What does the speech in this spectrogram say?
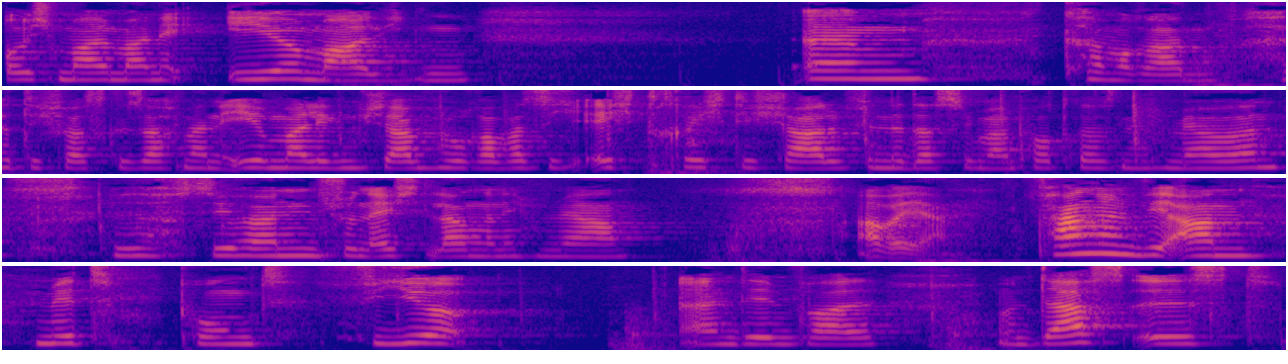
euch mal meine ehemaligen ähm, Kameraden, hätte ich fast gesagt, meine ehemaligen Stammhörer, was ich echt richtig schade finde, dass sie meinen Podcast nicht mehr hören. Sie hören ihn schon echt lange nicht mehr. Aber ja, fangen wir an mit Punkt 4 in dem Fall. Und das ist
